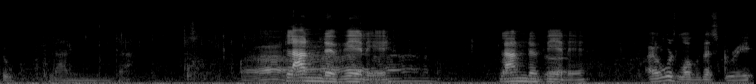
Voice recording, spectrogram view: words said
Cool. Plunder. Plunder, really. I always love this great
